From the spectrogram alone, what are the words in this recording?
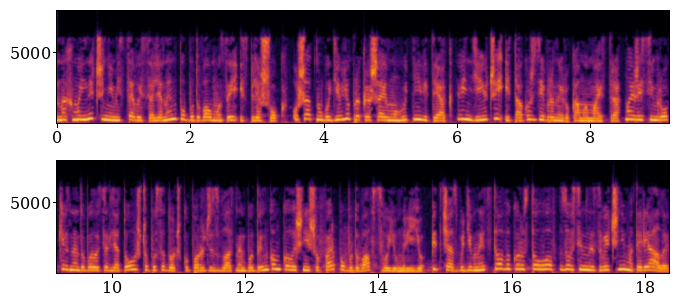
На Хмельниччині місцевий селянин побудував музей із пляшок. Ошатну будівлю прикрашає могутній вітряк. Він діючий і також зібраний руками майстра. Майже сім років знадобилося для того, щоб у садочку поруч з власним будинком колишній шофер побудував свою мрію. Під час будівництва використовував зовсім незвичні матеріали.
